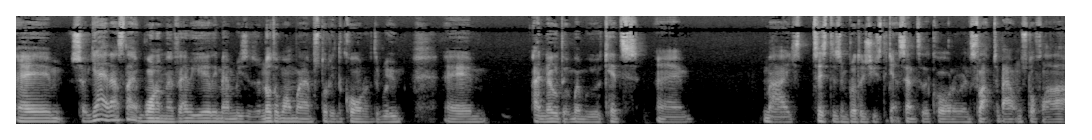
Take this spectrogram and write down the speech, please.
Um, so yeah, that's like one of my very early memories. There's another one where I'm stood in the corner of the room. Um, I know that when we were kids, um, my sisters and brothers used to get sent to the corner and slapped about and stuff like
